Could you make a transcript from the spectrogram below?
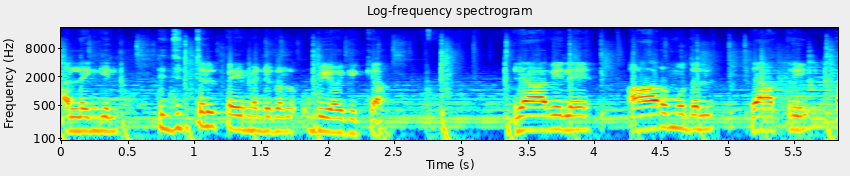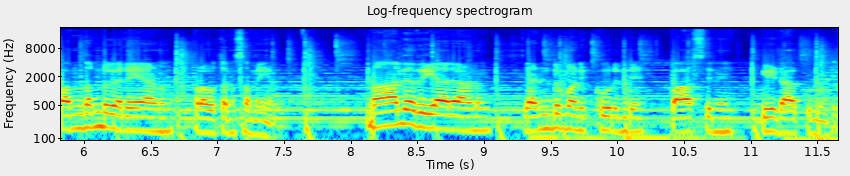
അല്ലെങ്കിൽ ഡിജിറ്റൽ പേയ്മെന്റുകൾ ഉപയോഗിക്കാം. രാവിലെ ആറു മുതൽ രാത്രി പന്ത്രണ്ട് വരെയാണ് പ്രവർത്തന സമയം. നാല് റിയാലാണ് രണ്ട് മണിക്കൂറിന്റെ പാസിന് ഈടാക്കുന്നത്.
